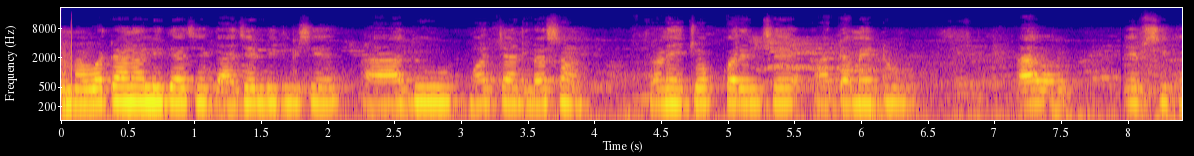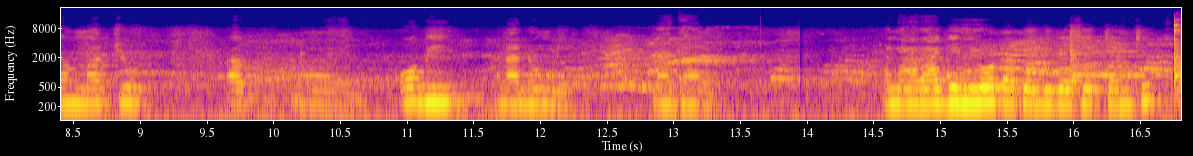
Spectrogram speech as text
એમાં વટાણા લીધા છે, ગાજર લીધું છે આ આદુ, મરચાં લસણ ત્રણેય ચોપ કરેલ છે. આ ટમેટું, આ કેપ્સિકમ, મરચું, આ કોબી અને ડુંગળી. આ ધાણા. અને આ રાગીનો લોટ આપણે લીધો છે એક ચમચી.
